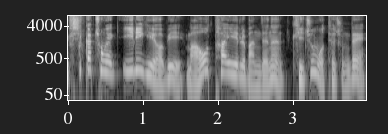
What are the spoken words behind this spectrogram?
시가총액 1위 기업이 마오타이를 만드는 귀주 모태주인데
